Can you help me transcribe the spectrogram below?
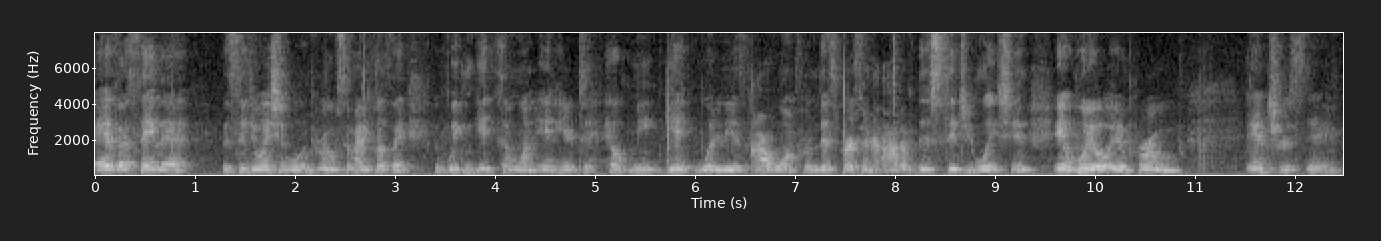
As I say that, the situation will improve. Somebody feels like if we can get someone in here to help me get what it is I want from this person or out of this situation, it will improve. Interesting.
